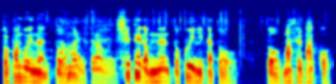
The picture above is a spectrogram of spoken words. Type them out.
돌판구이는 또뭐 낭만 있더라고요. 실패가 없는 또 구이니까 또 또 맛을 봤고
